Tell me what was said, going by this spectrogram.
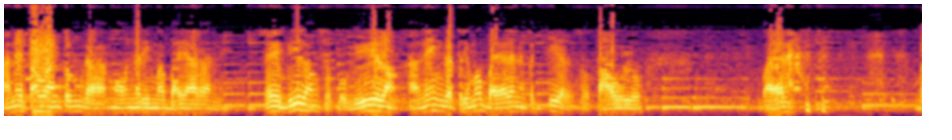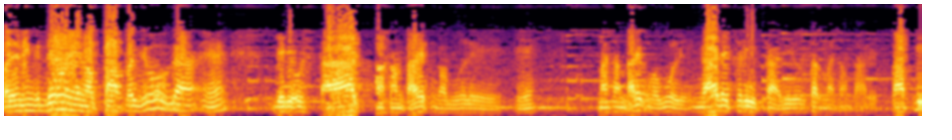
aneh tahu antum gak mau nerima bayaran nih. Saya bilang, siapa bilang, aneh nggak terima bayaran yang kecil. So tahu lo, bayaran, bayaran yang gede ya nggak apa-apa juga. Ya. Jadi ustad, masang tarif nggak boleh. Ya. Masang tarif nggak boleh, nggak ada cerita jadi ustad masang tarif. Tapi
